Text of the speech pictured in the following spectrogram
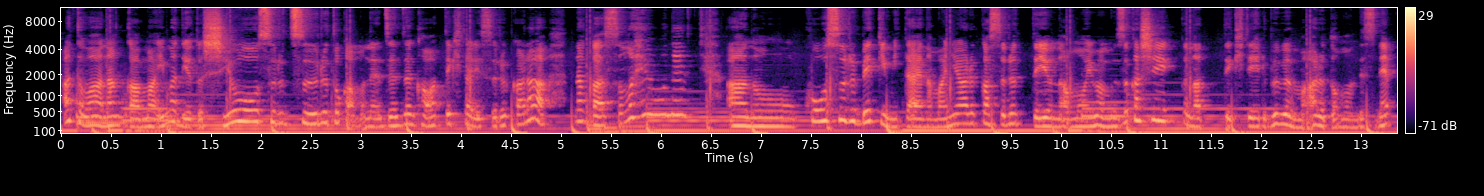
あとはなんかまあ今で言うと使用するツールとかもね、全然変わってきたりするから、なんかその辺をね、あの、こうするべきみたいなマニュアル化するっていうのはもう今難しくなってきている部分もあると思うんですね。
